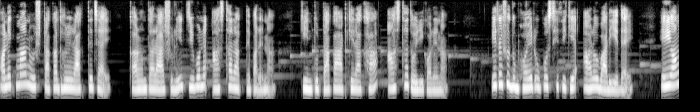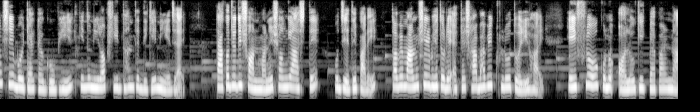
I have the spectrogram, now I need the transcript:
অনেক মানুষ টাকা ধরে রাখতে চায়, কারণ তারা আসলে জীবনে আস্থা রাখতে পারে না। কিন্তু টাকা আটকে রাখা আস্থা তৈরি করে না। এটা শুধু ভয়ের উপস্থিতিকে আরও বাড়িয়ে দেয়। এই অংশে বইটা একটা গভীর কিন্তু নীরব সিদ্ধান্তের দিকে নিয়ে যায়। টাকা যদি সম্মানের সঙ্গে আসতে ও যেতে পারে, তবে মানুষের ভেতরে একটা স্বাভাবিক ফ্লো তৈরি হয়। এই ফ্লো কোনো অলৌকিক ব্যাপার না,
